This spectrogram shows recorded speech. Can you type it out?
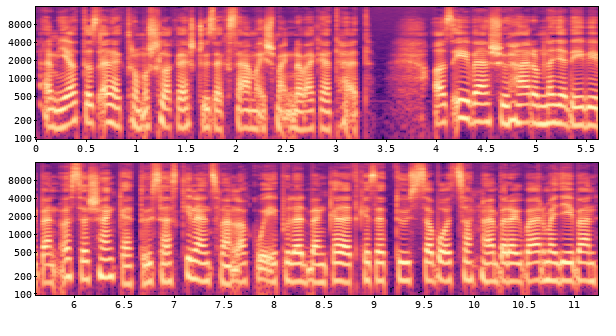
emiatt az elektromos lakástüzek száma is megnövekedhet. Az év első három negyed évében összesen 290 lakóépületben keletkezett tűz szabolcs szatmár megyében,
